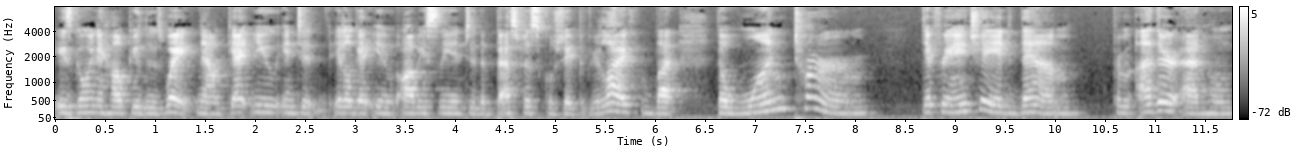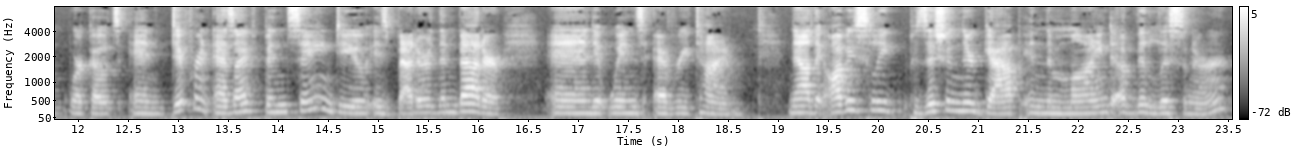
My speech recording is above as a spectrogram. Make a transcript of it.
is going to help you lose weight. Now, get you into, it'll get you obviously into the best physical shape of your life, but the one term differentiated them from other at home workouts. And different, as I've been saying to you, is better than better. And it wins every time. Now, they obviously position their gap in the mind of the listener.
